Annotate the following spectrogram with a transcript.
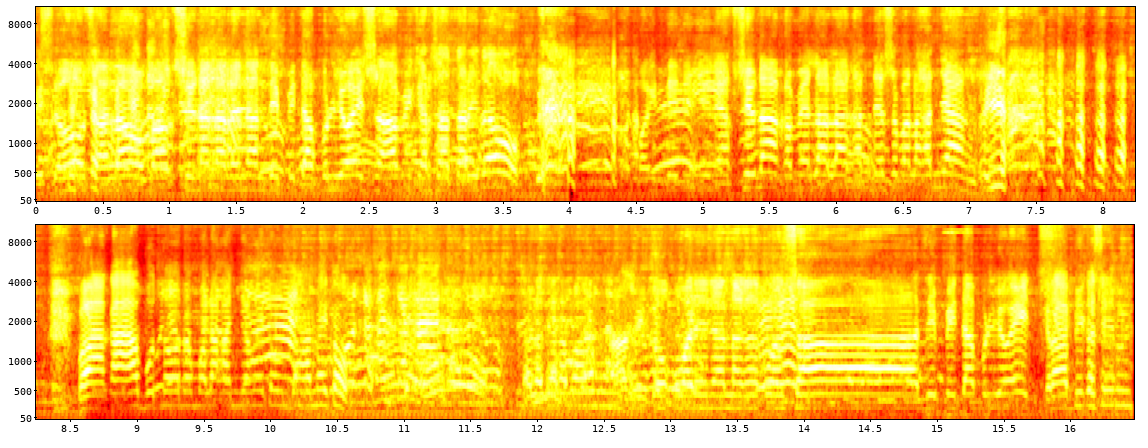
Ito, sana umaksyon na rin ng DPWS sa aming karsata rito. Ninyo in-action na, kami lalakad na sa Malacanang. Yeah. Baka kaabot na ng Malacanang itong daan na ito. Talaga namang Aming kukuha rin ang nakakuha sa DPWH. grabe kasi yung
